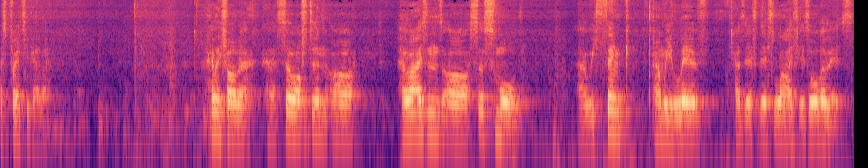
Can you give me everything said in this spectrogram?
Let's pray together. Heavenly Father, uh, so often our horizons are so small. Uh, we think and we live as if this life is all there is.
